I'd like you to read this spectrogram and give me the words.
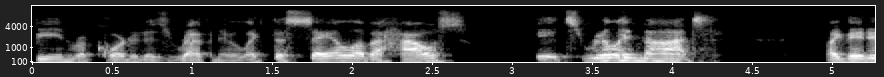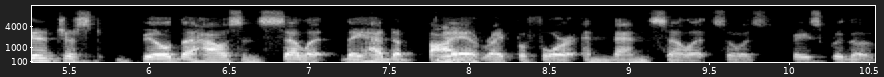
being recorded as revenue. Like the sale of a house, it's really not like they didn't just build the house and sell it. They had to buy Yeah. it right before and then sell it. So it's basically the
